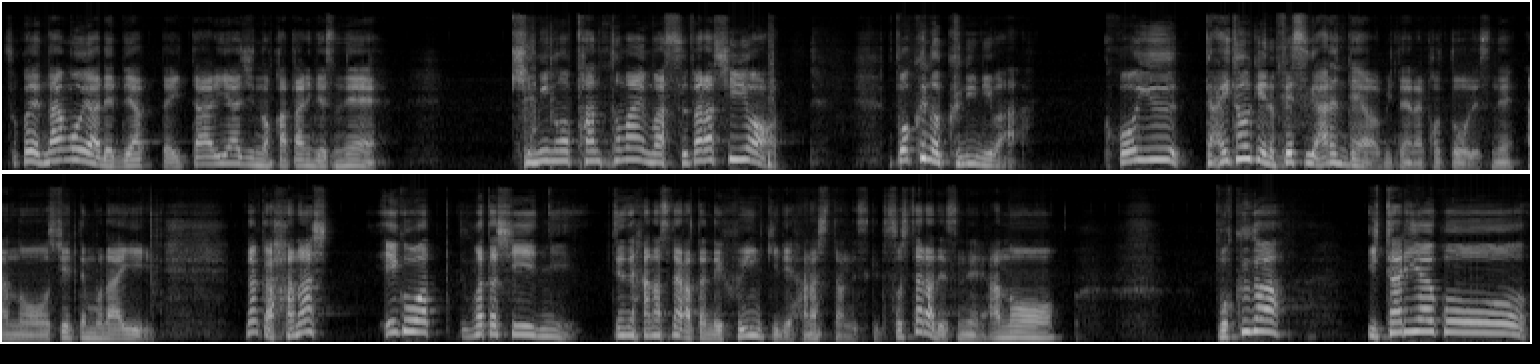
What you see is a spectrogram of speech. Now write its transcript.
そこで名古屋で出会ったイタリア人の方にですね、君のパントマイムは素晴らしいよ僕の国には、こういう大道芸のフェスがあるんだよみたいなことをですね、あの、教えてもらい、なんか話、英語は私に全然話せなかったんで雰囲気で話したんですけど、そしたらですね、あの、僕がイタリア語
